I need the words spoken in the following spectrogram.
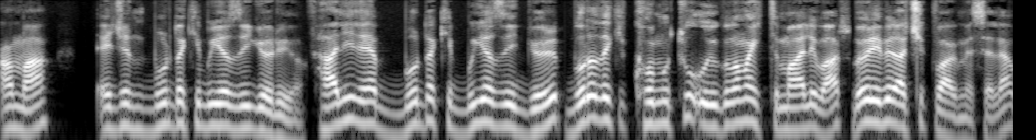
ama Agent buradaki bu yazıyı görüyor. Haliyle buradaki bu yazıyı görüp buradaki komutu uygulama ihtimali var. Böyle bir açık var mesela.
